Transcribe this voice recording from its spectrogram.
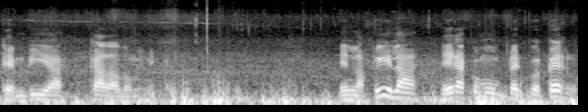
que envía cada dominicano. En la fila era como un pleito de perro,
